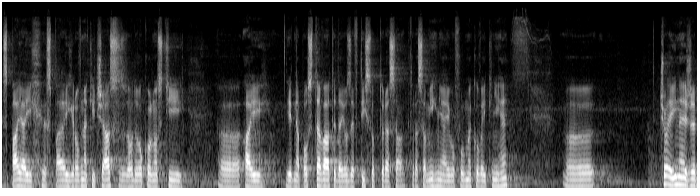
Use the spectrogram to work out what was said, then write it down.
Spája ich, spája ich rovnaký čas, z hodou okolností aj jedna postava, teda Jozef Tiso, ktorá sa, ktorá sa myhne aj vo Fulmekovej knihe. Čo je iné, že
